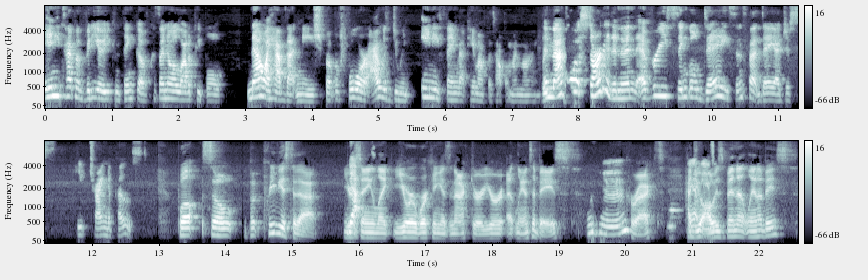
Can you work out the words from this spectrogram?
any type of video you can think of, because I know a lot of people now I have that niche, but before I was doing anything that came off the top of my mind. And that's how it started. And then every single day since that day, I just keep trying to post. Well, so, but previous to that, you're yeah. saying like you're working as an actor, you're Atlanta based, mm-hmm. correct? Had you always been Atlanta based?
